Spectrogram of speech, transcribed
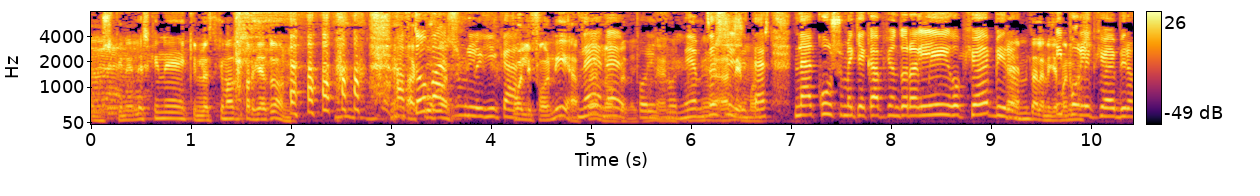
Η μουσική είναι λες και είναι κοινωνιστική ομάδα των Σπαρτιατών. Αυτό Ακούω- βάζουν λογικά. Πολυφωνία, αυτό Ναι, εννοώ, ναι, παιδάκι. πολυφωνία. Ναι, ναι. Μην το Ναι, συζητάς. αλλήμον. Να ακούσουμε και κάποιον τώρα λίγο πιο έμπειρο. Ε, μην τα λέμε και ή μόνοι πολύ μας. πιο έμπειρο.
